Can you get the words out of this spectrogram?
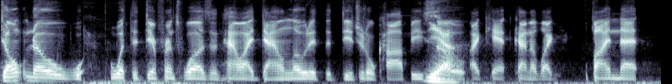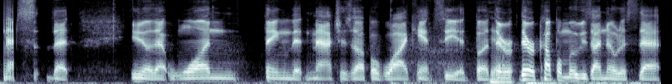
don't know wh- what the difference was and how I downloaded the digital copy. So Yeah. I can't kind of like find that that's that you know that one thing that matches up of why I can't see it. But Yeah. there there are a couple movies I noticed that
